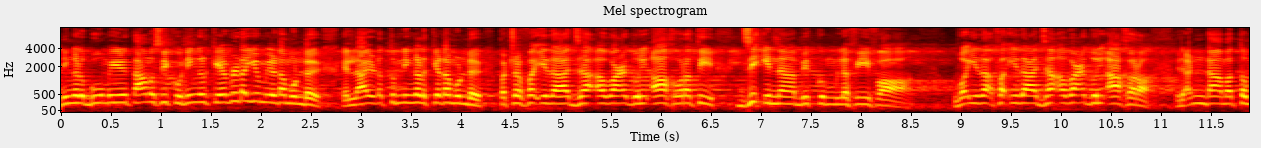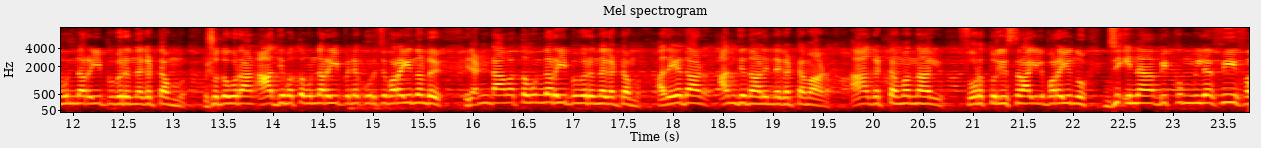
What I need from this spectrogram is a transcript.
നിങ്ങൾ ഭൂമിയിൽ താമസിക്കൂ നിങ്ങൾക്ക് എവിടെയും ഇടമുണ്ട്. എല്ലായിടത്തും നിങ്ങൾക്ക് ഇടമുണ്ട്. പക്ഷേ രണ്ടാമത്തെ മുന്നറിയിപ്പ് വരുന്ന ഘട്ടം. വിശുദ്ധ ഖുർആൻ ആദ്യമത്തെ മുന്നറിയിപ്പിനെ കുറിച്ച് പറയുന്നുണ്ട്. രണ്ടാമത്തെ മുന്നറിയിപ്പ് വരുന്ന ഘട്ടം അതേതാണ്? അന്ത്യനാളിന്റെ ഘട്ടമാണ്. ആ ഘട്ടം വന്നാൽ സൂറത്തുൽ ഇസ്രായിൽ പറയുന്നു ലഫീഫ.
